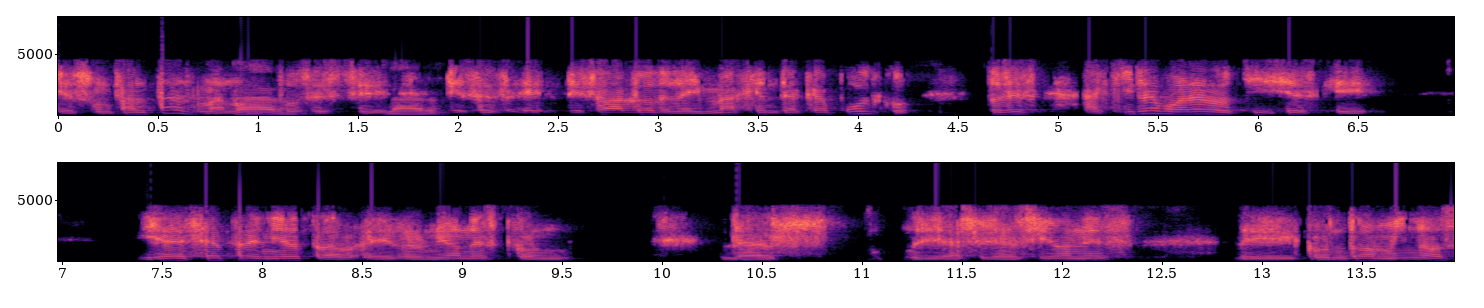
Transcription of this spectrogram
es un fantasma, ¿no? Entonces, este, eso, es, eh, eso hablo de la imagen de Acapulco. Entonces, aquí la buena noticia es que ya se han tenido eh, reuniones con las eh, asociaciones de condóminos,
